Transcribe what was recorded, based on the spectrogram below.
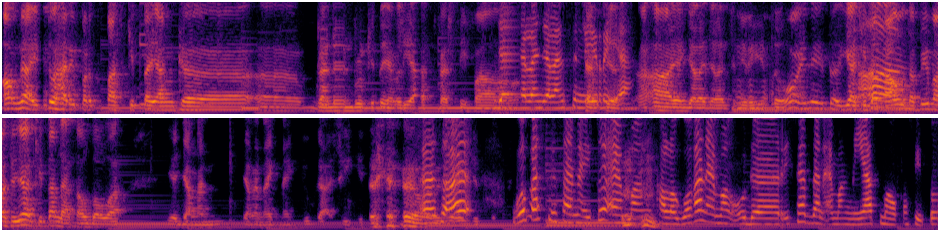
Oh enggak, itu hari per, pas kita yang ke uh, Brandenburg itu yang lihat festival. Jalan-jalan sendiri Champions. ya? Ah, ah, yang jalan-jalan sendiri itu. Oh ini itu. Ya kita Ah. tahu, tapi maksudnya kita nggak tahu bahwa ya jangan jangan naik-naik juga sih gitu. Eh, Maksudnya soalnya- gitu. Gue pas ke sana itu emang kalau gue kan emang udah riset dan emang niat mau ke situ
